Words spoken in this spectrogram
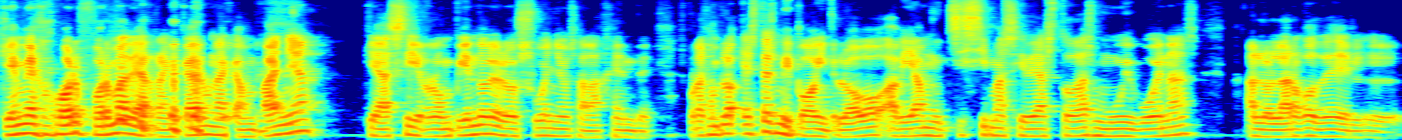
Qué mejor forma de arrancar una campaña que así, rompiéndole los sueños a la gente. Por ejemplo, este es mi point. Luego había muchísimas ideas, todas muy buenas, a lo largo del,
